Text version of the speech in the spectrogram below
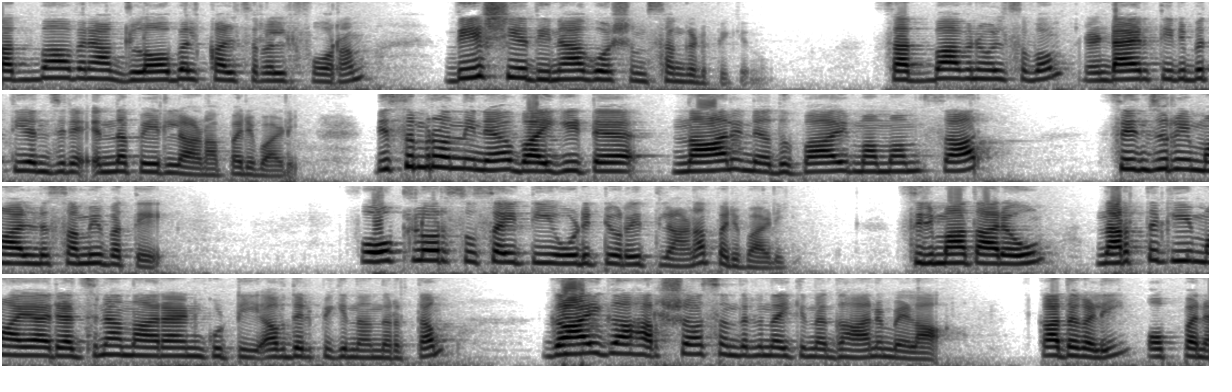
സദ്ഭാവന ഗ്ലോബൽ കൾച്ചറൽ ഫോറം ദേശീയ ദിനാഘോഷം സംഘടിപ്പിക്കുന്നു. സദ്ഭാവനോത്സവം രണ്ടായിരത്തി ഇരുപത്തിയഞ്ചിന് എന്ന പേരിലാണ് പരിപാടി. ഡിസംബർ ഒന്നിന് വൈകിട്ട് നാലിന് ദുബായ് മമം സാർ സെഞ്ചുറി മാളിന് സമീപത്തെ ഫോക്ലോർ സൊസൈറ്റി ഓഡിറ്റോറിയത്തിലാണ് പരിപാടി. സിനിമാ താരവും നർത്തകിയുമായ രചന നാരായൺകുട്ടി അവതരിപ്പിക്കുന്ന നൃത്തം ഗായിക ഹർഷാചന്ദ്രൻ നയിക്കുന്ന ഗാനമേള കഥകളി ഒപ്പന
